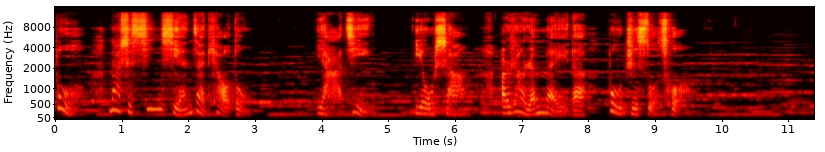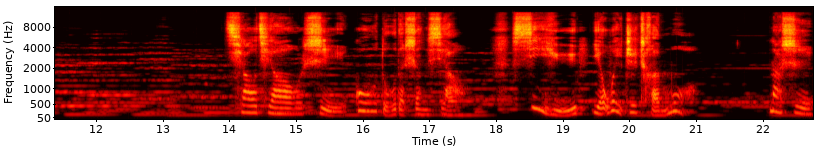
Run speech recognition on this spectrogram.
不，那是心弦在跳动，雅静、忧伤，而让人美的不知所措。悄悄是孤独的笙箫，细雨也为之沉默。那是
